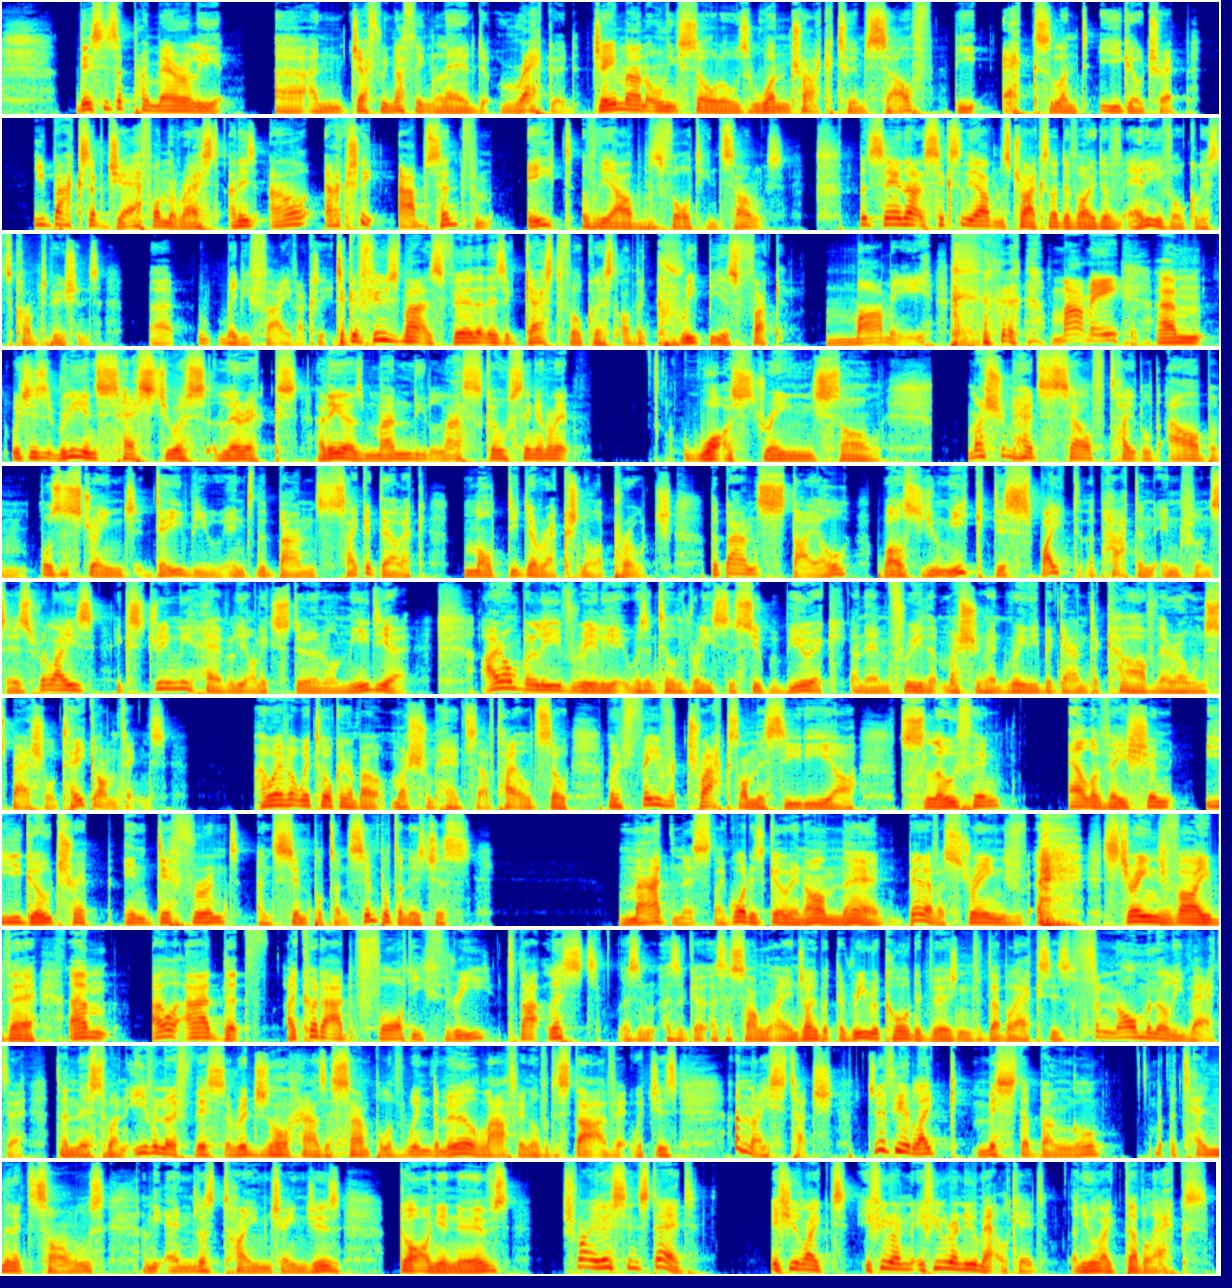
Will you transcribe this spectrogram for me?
this is a primarily uh, and Jeffrey Nothing led record. J Mann only solos one track to himself, the excellent Ego Trip. He backs up Jeff on the rest and is al- actually absent from eight of the album's 14 songs. But saying that, six of the album's tracks are devoid of any vocalist's contributions. Uh, maybe five, actually. To confuse matters further, there's a guest vocalist on the creepy as fuck Mommy, Mommy, um, which is really incestuous lyrics. I think there's Mandy Lasco singing on it what a strange song. Mushroomhead's self titled album was a strange debut into the band's psychedelic, multi directional approach. The band's style, whilst unique despite the Patton influences, relies extremely heavily on external media. I don't believe really it was until the release of Superbuick and M3 that Mushroomhead really began to carve their own special take on things. However, we're talking about Mushroomhead self titled, so my favourite tracks on this CD are Slow Thing, Elevation, ego trip, indifferent, and simpleton. Simpleton is just madness. Like what is going on there? Bit of a strange, strange vibe there. Um, I'll add that I could add 43 to that list as a, as a, as a song that I enjoy, but the re recorded version for Double X is phenomenally better than this one, even if this original has a sample of Windom Earle laughing over the start of it, which is a nice touch. So if you like Mr. Bungle, but the 10 minute songs and the endless time changes got on your nerves, try this instead. If you liked, if you're an, if you were a nu metal kid and you like Double X,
